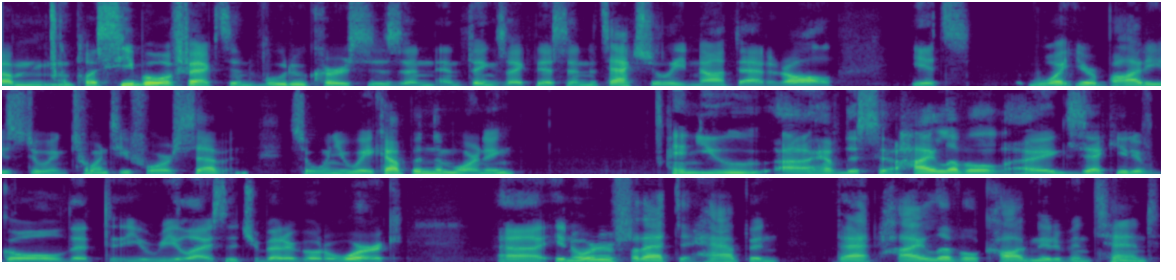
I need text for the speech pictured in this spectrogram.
um, placebo effects and voodoo curses and, and things like this. And it's actually not that at all. It's what your body is doing 24 7. So when you wake up in the morning, and you uh, have this high level uh, executive goal that you realize that you better go to work, in order for that to happen, that high level cognitive intent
